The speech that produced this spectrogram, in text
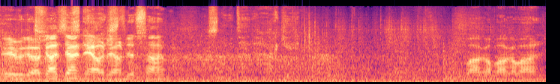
There we go. I got that nailed down this time. Let's not do that again. Come on, come on, come on.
